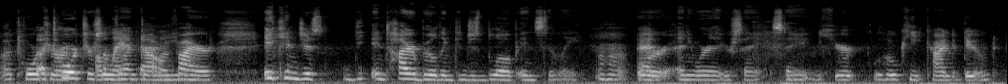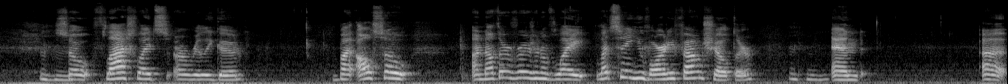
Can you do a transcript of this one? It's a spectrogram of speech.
A torch, a torch or a something like that on even. fire, it can just the entire building can just blow up instantly, Uh-huh. or And anywhere that you're staying. staying. you're low key kind of doomed. Mhm. So flashlights are really good, but also another version of light. Let's say you've already found shelter, Mhm. and a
